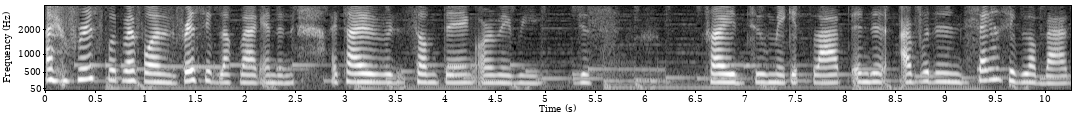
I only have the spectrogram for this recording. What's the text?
I first put my phone in the first Ziploc bag and then I tied it with something or maybe just tried to make it flat and then I put it in the second Ziploc bag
